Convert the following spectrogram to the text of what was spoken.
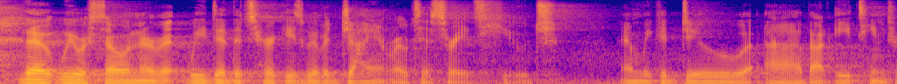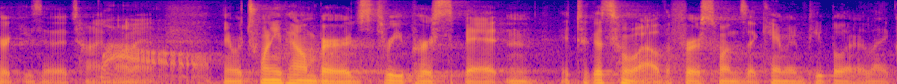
the, we were so nervous. We did the turkeys. We have a giant rotisserie. It's huge. And we could do uh, about 18 turkeys at a time on it. There were 20 pound birds, three per spit. And it took us a while. The first ones that came in, people are like,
